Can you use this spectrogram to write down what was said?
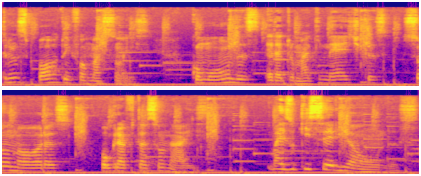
transportam informações, como ondas eletromagnéticas, sonoras ou gravitacionais. Mas o que seriam ondas?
